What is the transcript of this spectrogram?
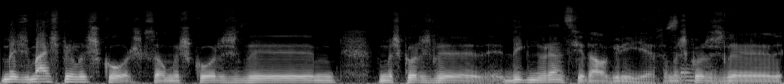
mas mais pelas cores, que são umas cores de umas cores de, de ignorância da alegria, são umas Sim. cores de,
